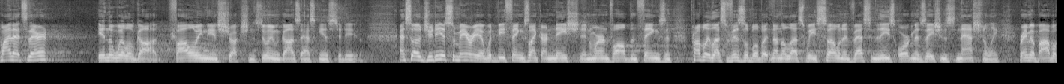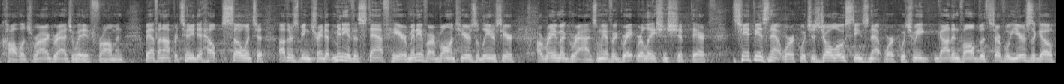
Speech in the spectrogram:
Why that's there? In the will of God, following the instructions, doing what God's asking us to do. And so Judea Samaria would be things like our nation, and we're involved in things and probably less visible, but nonetheless, we sow and invest in these organizations nationally. Rhema Bible College, where I graduated from, and we have an opportunity to help sow into others being trained up. Many of the staff here, many of our volunteers and leaders here are Rhema grads, and we have a great relationship there. The Champions Network, which is Joel Osteen's network, which we got involved with several years ago.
